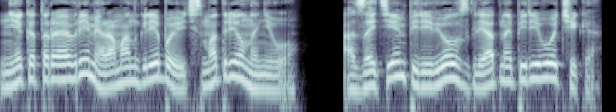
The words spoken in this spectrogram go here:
некоторое время Роман Глебович смотрел на него, а затем перевел взгляд на переводчика.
